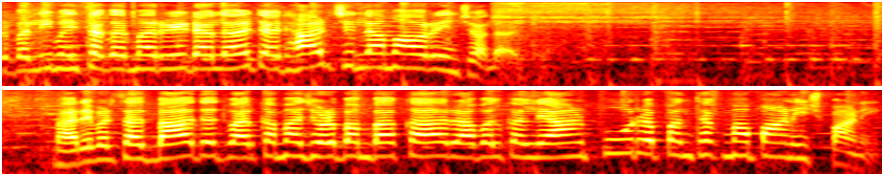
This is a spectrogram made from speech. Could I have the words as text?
અરવલ્લી મહીસાગરમાં રેડ એલર્ટ, અઢાર જિલ્લામાં ઓરેન્જ એલર્ટ. ભારે વરસાદ બાદ દ્વારકામાં જળબંબાકાર, રાવલ કલ્યાણપુર પંથકમાં પાણી જ પાણી.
